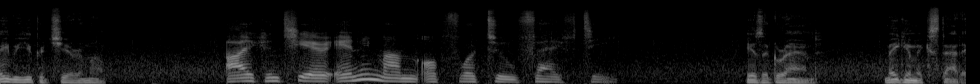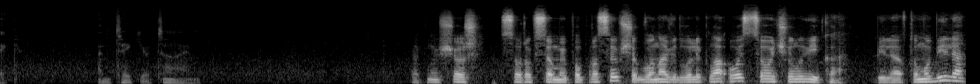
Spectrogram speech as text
Maybe you could cheer him up. I can cheer any man up for 250. Here's a grand. Make him ecstatic. And take your time. Так, ну що ж, 47-й попросив, щоб вона відволікла ось цього чоловіка біля автомобіля,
